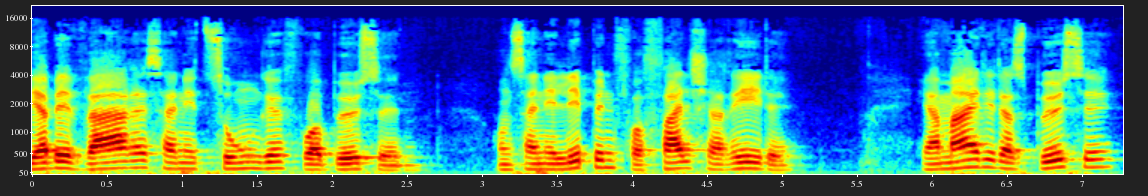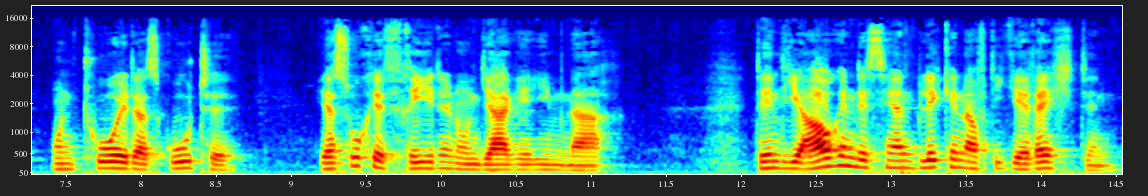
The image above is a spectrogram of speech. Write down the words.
der bewahre seine Zunge vor Bösen und seine Lippen vor falscher Rede. Er meide das Böse und tue das Gute. Er suche Frieden und jage ihm nach. Denn die Augen des Herrn blicken auf die Gerechten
